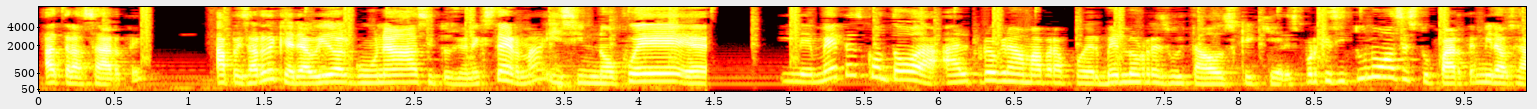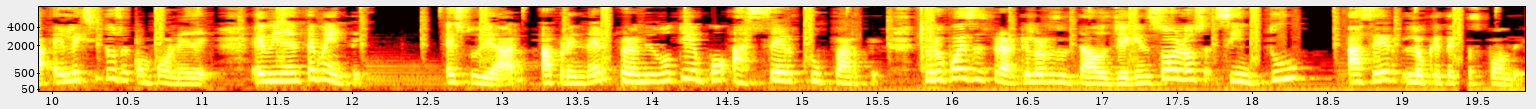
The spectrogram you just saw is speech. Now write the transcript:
atrasarte, a pesar de que haya habido alguna situación externa, y si no fue... Eh, y le metes con toda al programa para poder ver los resultados que quieres. Porque si tú no haces tu parte, mira, o sea, el éxito se compone de, evidentemente, estudiar, aprender, pero al mismo tiempo hacer tu parte. Tú no puedes esperar que los resultados lleguen solos sin tú hacer lo que te corresponde.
